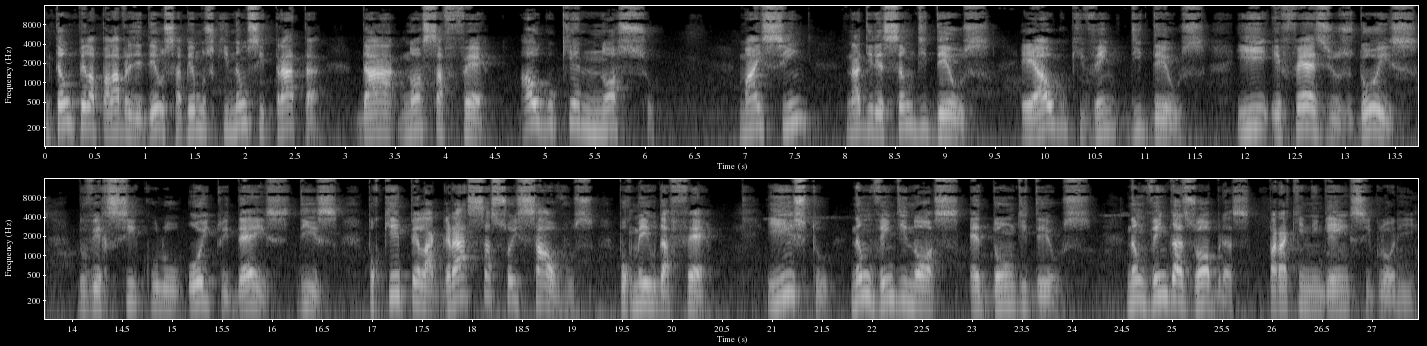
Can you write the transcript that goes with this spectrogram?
Então, pela palavra de Deus, sabemos que não se trata da nossa fé, algo que é nosso, mas sim na direção de Deus. É algo que vem de Deus. E Efésios 2, do versículo 8 e 10, diz: Porque pela graça sois salvos, por meio da fé. E isto não vem de nós, é dom de Deus. Não vem das obras, para que ninguém se glorie.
